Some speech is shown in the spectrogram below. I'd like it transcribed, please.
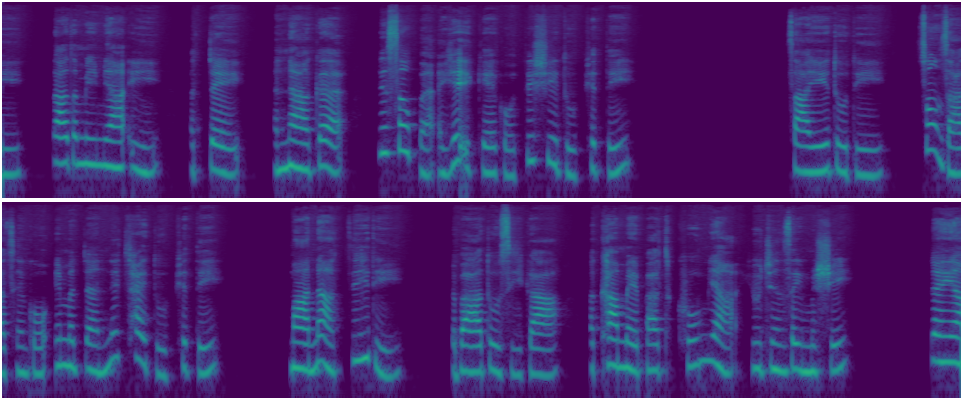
ည် သားသမီးများ၏အတိတ်အနာဂတ်ပြစ္ဆုတ်ပံအရေးအကဲကိုသိရှိသူဖြစ်သည်စာရေးသူသည်စွန့်စားခြင်းကိုအင်မတန်နှစ်ချိုက်သူဖြစ်သည် မာနကြီးသည်တပါးသူစီက အခမဲ့ဘာတစ်ခုမျှယူခြင်းစိတ်မရှိတန်ရာ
